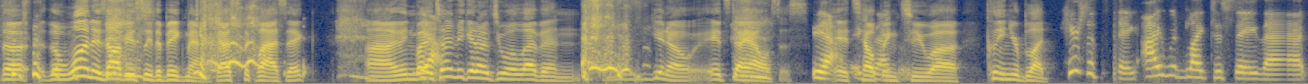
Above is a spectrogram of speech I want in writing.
the the one is obviously the Big Mac. That's the classic. Uh, and by Yeah. the time you get up to eleven, you know it's dialysis. Yeah, it's helping to uh, clean your blood. Here's the thing I would like to say that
